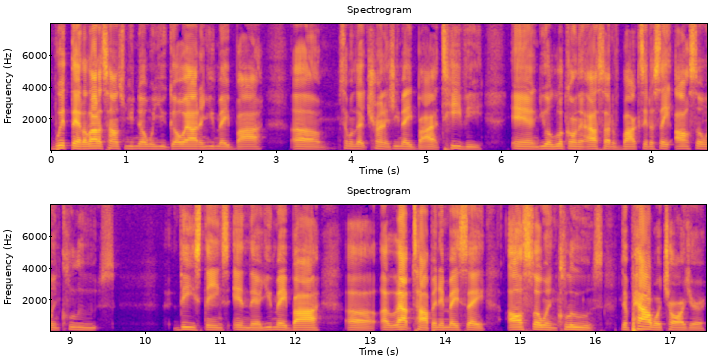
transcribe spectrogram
with that. A lot of times, you know, when you go out and you may buy um, some electronics, you may buy a TV, and you'll look on the outside of the box. It'll say also includes these things in there. You may buy uh, a laptop, and it may say also includes the power charger,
